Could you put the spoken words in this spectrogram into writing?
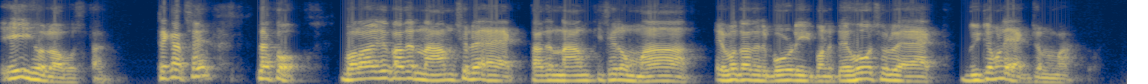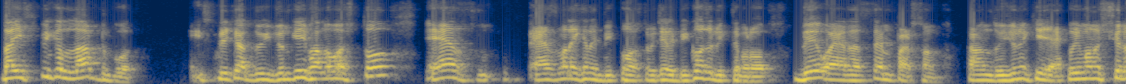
এই হলো অবস্থা ঠিক আছে? দেখো, বলা হয় যে তাদের নাম ছিল এক, তাদের নাম কি ছিল মা, এবং তাদের বডি মানে দেহ ছিল এক, দুইটা মানে একজন মা। The speaker loved both speaker দুইজনকেই ভালোবাসতো অ্যাজ অ্যাজ মানে এখানে বিকজ তুমি চাইলে বিকজ লিখতে পারো। They were the same person কারণ দুইজনে কি একই মানুষ ছিল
